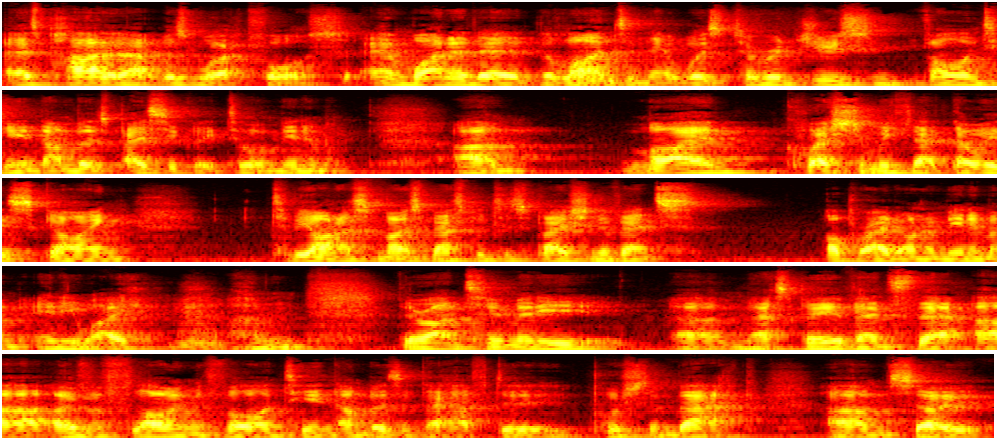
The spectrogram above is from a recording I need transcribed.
as part of that was workforce, and one of the the lines in there was to reduce volunteer numbers basically to a minimum. Um, my question with that though is going to be honest, most mass participation events operate on a minimum anyway. Mm. Um, there aren't too many uh, mass P events that are overflowing with volunteer numbers that they have to push them back. Um, so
